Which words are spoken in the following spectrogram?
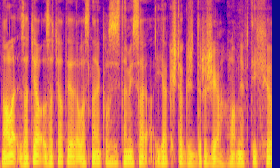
No ale zatiaľ, zatiaľ tie lesné ekosystémy sa jakž tak držia, hlavne v tých eh,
